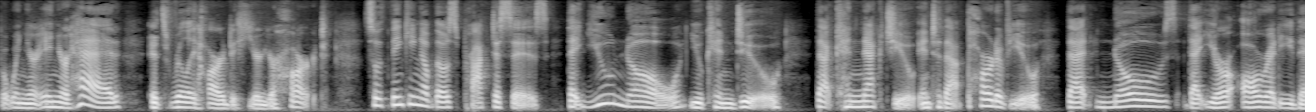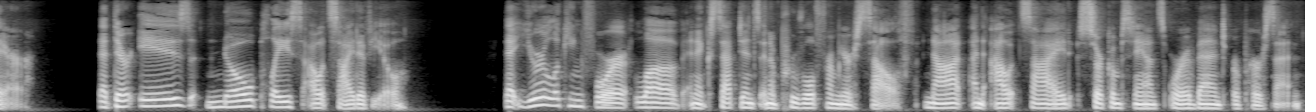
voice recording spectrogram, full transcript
But when you're in your head, it's really hard to hear your heart. So thinking of those practices that you know you can do that connect you into that part of you that knows that you're already there that there is no place outside of you, that you're looking for love and acceptance and approval from yourself, not an outside circumstance or event or person.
